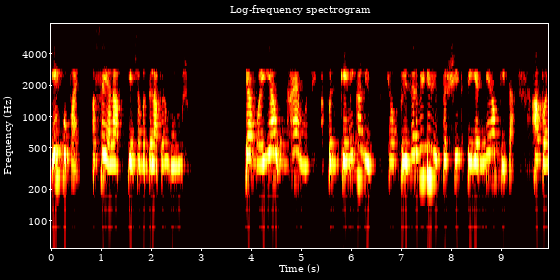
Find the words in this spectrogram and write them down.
एक उपाय असं याला याच्याबद्दल आपण बोलू शकतो. त्यामुळे या उन्हाळ्यामध्ये आपण केमिकल युक्त किंवा प्रिझर्वेटिव्ह युक्त शीतपेय न पिता आपण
